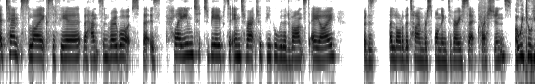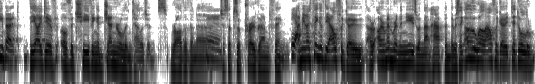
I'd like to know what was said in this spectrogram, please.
attempts like Sophia, the Hanson robot, that is claimed to be able to interact with people with advanced AI, but is a lot of the time responding to very set questions. Are we talking about the idea of, of achieving a general intelligence rather than a, mm. just a sort of programmed thing? Yeah. I mean, I think of the AlphaGo. I, I remember in the news when that happened, they were saying, oh, well, AlphaGo, it did all the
